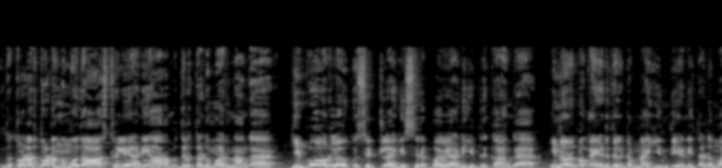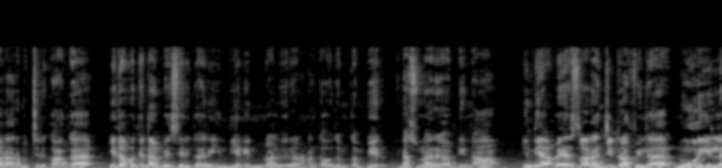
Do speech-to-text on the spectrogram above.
இந்த தொடர் தொடங்கும் போது ஆஸ்திரேலிய அணி ஆரம்பத்தில் தடுமாறினாங்க. இப்போ ஓரளவுக்கு செட்டில் ஆகி சிறப்பாகவே அடிக்கிட்டு இருக்காங்க. இன்னொரு பக்கம் எடுத்துக்கிட்டோம்னா இந்திய அணி தடுமாற ஆரம்பிச்சிருக்காங்க. இதை பத்தி தான் பேசியிருக்காரு இந்திய அணியின் முன்னாள் வீரரான கௌதம் கம்பீர். என்ன சொன்னாரு அப்படின்னா இந்தியா பிளேயர்ஸ்ல ரஞ்சி டிராஃபில நூறு இல்ல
